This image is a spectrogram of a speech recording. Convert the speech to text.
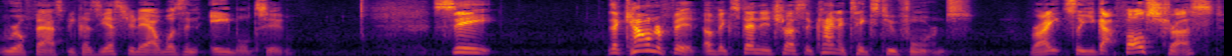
real fast because yesterday I wasn't able to. See, the counterfeit of extended trust it kind of takes two forms, right? So you got false trust,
